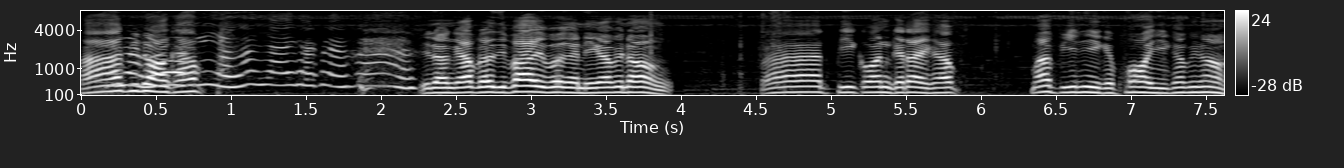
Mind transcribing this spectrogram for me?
มาพี่น้องครับอย่างนั้นยายค่ะค่ะค่ะพี่น้องครับเราสิพาไปเบิ่งอันนี้ครับพี่น้องมาปีก่อนก็ได้ครับ มาปีนี้กับพ่ออีกครับพี่น้อง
